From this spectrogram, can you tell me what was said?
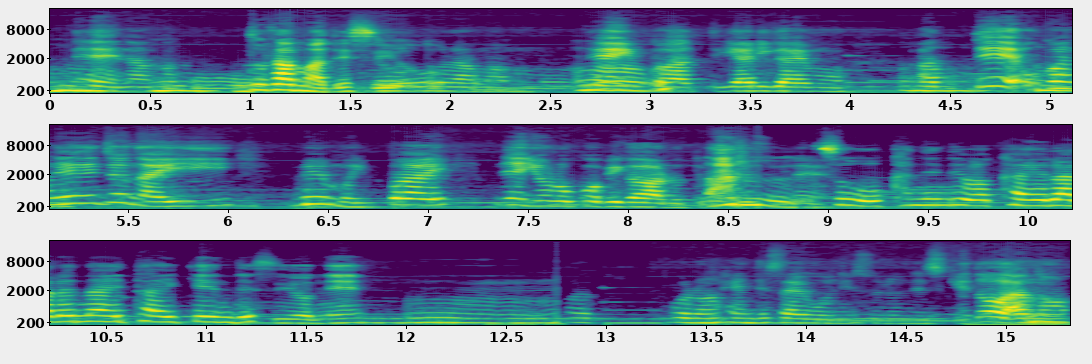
ねなんかこううん。ドラマですうよ。ドラマもね、うん。いっぱいあってやりがいもあって、うん。お金じゃない面もいっぱいね喜びがあるってこあとですよね。る、そうお金では変えられない体験ですよね。うん、まあ、この辺で最後にするんですけどあの、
